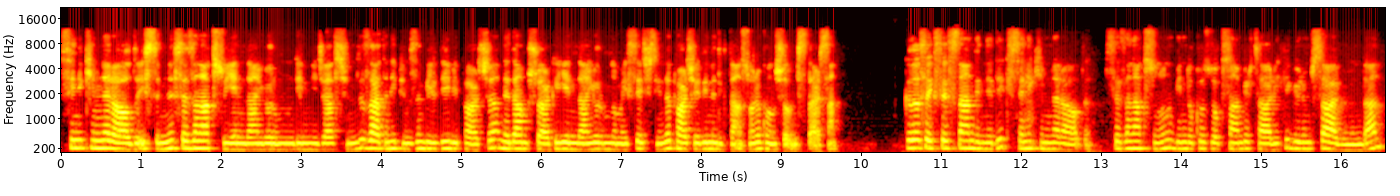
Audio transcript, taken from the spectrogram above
Seni Kimler Aldı isimli Sezen Aksu yeniden yorumunu dinleyeceğiz şimdi. Zaten hepimizin bildiği bir parça. Neden bu şarkıyı yeniden yorumlamayı seçtiğinde parçayı dinledikten sonra konuşalım istersen. Glass Access'ten dinledik Seni Kimler Aldı. Sezen Aksu'nun 1991 tarihli Gülümse albümünden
